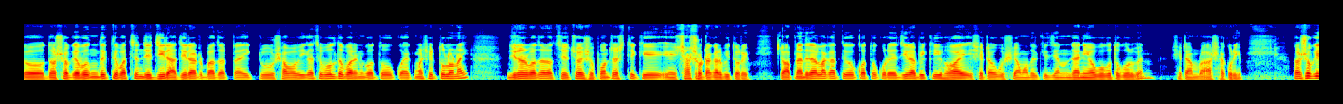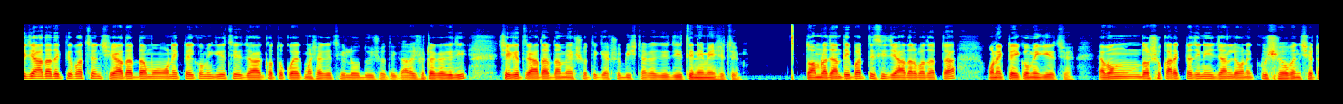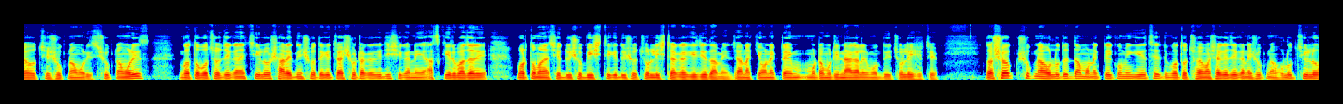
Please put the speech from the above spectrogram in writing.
তো দর্শক, এবং দেখতে পাচ্ছেন যে জিরা, জিরার বাজারটা একটু স্বাভাবিক আছে বলতে পারেন গত কয়েক মাসের তুলনায়। জিরার বাজার আছে ছয়শো পঞ্চাশ থেকে সাতশো টাকার ভিতরে। তো আপনাদের এলাকাতেও কত করে জিরা বিক্রি হয় সেটা অবশ্যই আমাদেরকে জানিয়ে অবগত করবেন, সেটা আমরা আশা করি। দর্শক যে আদা দেখতে পাচ্ছেন, সে আদার দামও অনেকটাই কমে গিয়েছে। যা গত কয়েক মাস আগে ছিল দুইশো থেকে আড়াইশো টাকা কেজি, সেক্ষেত্রে আদার দাম একশো থেকে একশো বিশ টাকা কেজিতে নেমে এসেছে। তো আমরা জানতেই পারতেছি যে আদার বাজারটা অনেকটাই কমে গিয়েছে। এবং দর্শক, আরেকটা জিনিস জানলে অনেক খুশি হবেন, সেটা হচ্ছে শুকনা মরিচ। শুকনা মরিচ গত বছর যেখানে ছিল সাড়ে তিনশো থেকে চারশো টাকা কেজি, সেখানে আজকের বাজারে বর্তমানে আছে দুশো বিশ থেকে দুশো চল্লিশ টাকা কেজি দামে, যা নাকি অনেকটাই মোটামুটি নাগালের মধ্যে চলে এসেছে। দর্শক, শুকনা হলুদের দাম অনেকটাই কমে গিয়েছে। গত ছয় মাস আগে যেখানে শুকনা হলুদ ছিল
